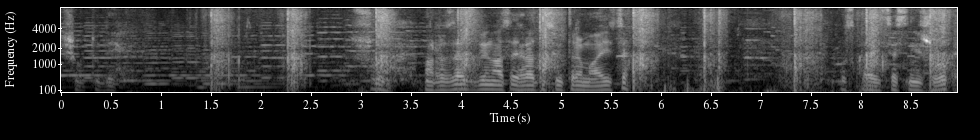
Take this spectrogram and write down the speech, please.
Пішов туди. Що, морозець 12 градусів тримається. Пускається сніжок.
